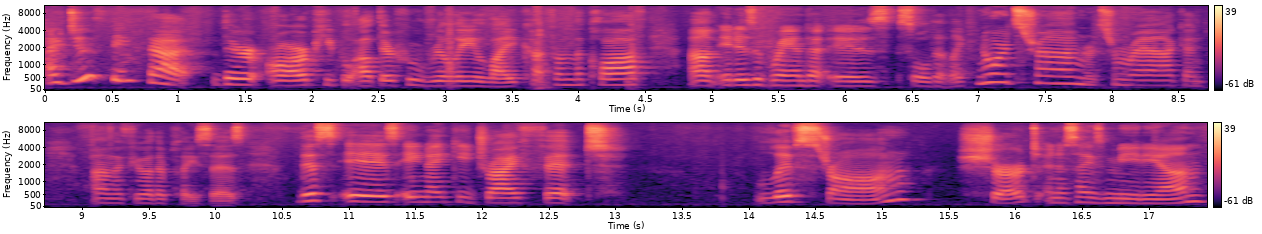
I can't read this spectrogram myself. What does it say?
I do think that there are people out there who really like Cut From The Cloth. Um, it is a brand that is sold at like Nordstrom, Nordstrom Rack, and um, a few other places. This is a Nike Dri-FIT Live Strong shirt in a size medium.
